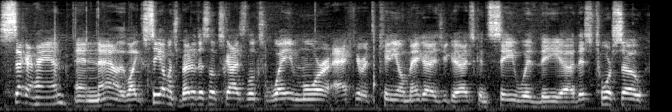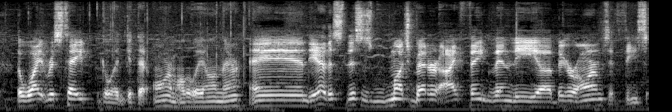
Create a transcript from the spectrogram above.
second hand and now like see how much better this looks guys? Looks way more accurate to Kenny Omega as you guys can see with the uh, this torso the white wrist tape. Go ahead and get that arm all the way on there. And yeah this this is much better I think than the uh, bigger arms. If these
